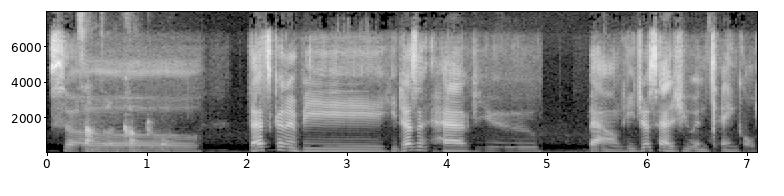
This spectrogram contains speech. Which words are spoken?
So Sounds uncomfortable. That's going to be he doesn't have you bound. He just has you entangled.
